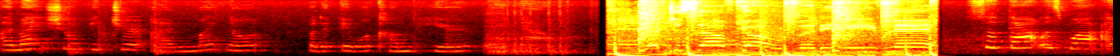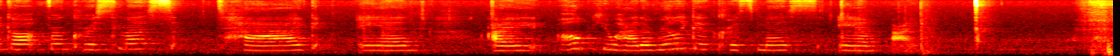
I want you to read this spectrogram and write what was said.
I might show a picture, I might not, but it, it will come here right now yourself go for the evening. So that was what I got for Christmas tag and I hope you had a really good Christmas and bye.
